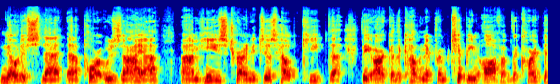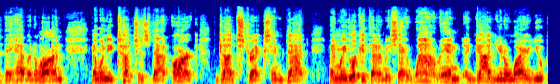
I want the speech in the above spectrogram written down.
notice that uh, poor Uzziah, um, he's trying to just help keep the, the Ark of the Covenant from tipping off of the cart that they have it on. And when he touches that Ark, God strikes him dead. And we look at that and we say, wow, man, God, you know, why are you,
